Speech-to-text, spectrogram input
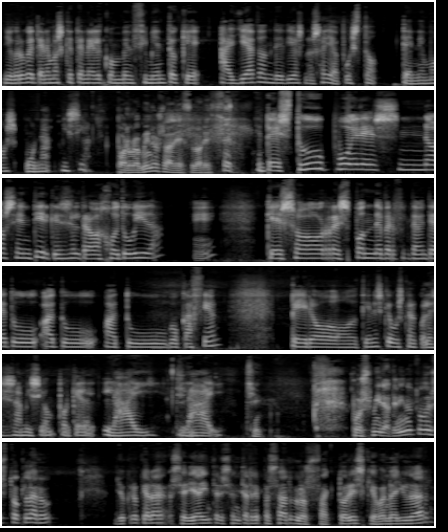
yo creo que tenemos que tener el convencimiento que allá donde Dios nos haya puesto tenemos una misión. Por lo menos la de florecer. Entonces tú puedes no sentir que ese es el trabajo de tu vida, ¿eh? que eso responde perfectamente a tu, a tu, a tu vocación, pero tienes que buscar cuál es esa misión, porque la hay, la hay. Sí. Pues mira, teniendo todo esto claro, yo creo que ahora sería interesante repasar los factores que van a ayudar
